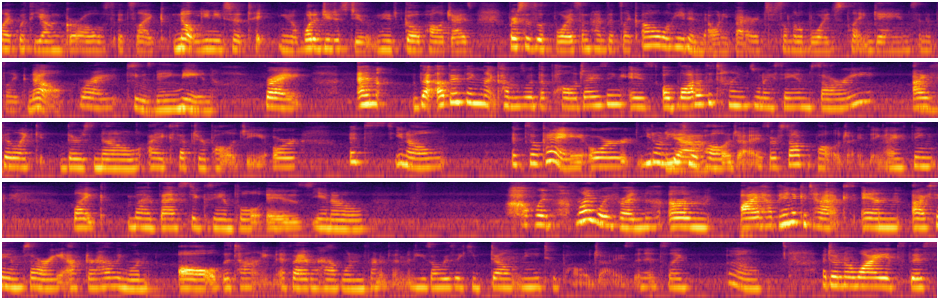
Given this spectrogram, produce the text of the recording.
like with young girls, it's like no, you need to take. You know, what did you just do? You need to go apologize. Versus with boys, sometimes it's like, oh well, he didn't know any better. It's just a little boy just playing games, and it's like, no, Right. he was being mean. Right. And the other thing that comes with apologizing is a lot of the times when I say I'm sorry, I Mhm. feel like there's no, I accept your apology. Or it's, you know, it's okay. Or you don't need to apologize. Or stop apologizing. I think, like, my best example is, you know, with my boyfriend, um, I have panic attacks and I say I'm sorry after having one all the time if I ever have one in front of him. And he's always like, You don't need to apologize. And it's like, Oh, I don't know why it's this,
